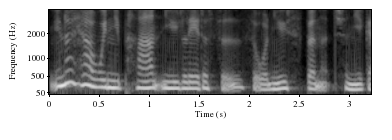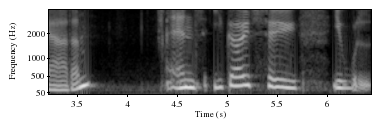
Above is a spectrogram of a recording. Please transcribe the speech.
you know how when you plant new lettuces or new spinach in your garden, and you go to you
